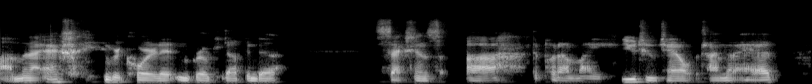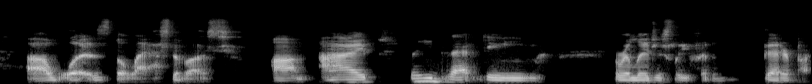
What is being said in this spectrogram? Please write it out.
Um, and I actually recorded it and broke it up into sections uh, to put on my YouTube channel at the time that I had uh, was The Last of Us. Um, I played that game religiously for the better part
